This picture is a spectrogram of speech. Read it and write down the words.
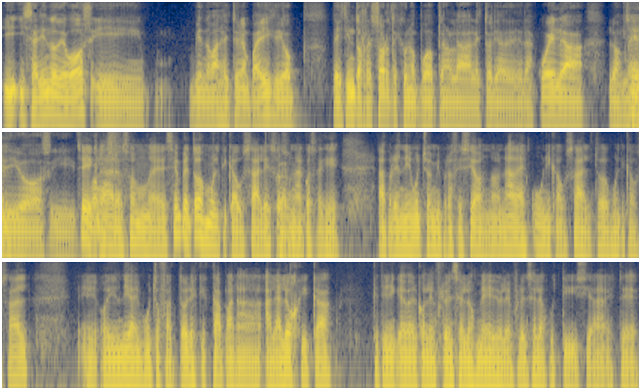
Y, saliendo de vos y viendo más la historia de un país, digo, de distintos resortes que uno puede obtener la, historia desde la escuela, los medios y... Sí, claro, son, eh, siempre todo es multicausal, eso es una cosa que aprendí mucho en mi profesión, ¿no? Nada es unicausal, todo es multicausal. Eh, hoy en día hay muchos factores que escapan a, la lógica, que tienen que ver con la influencia de los medios, la influencia de la justicia, este,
